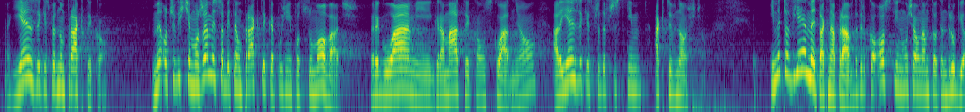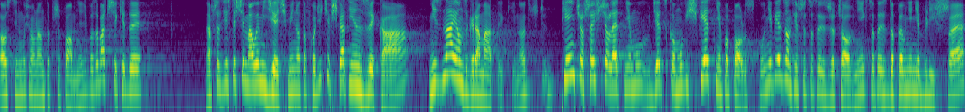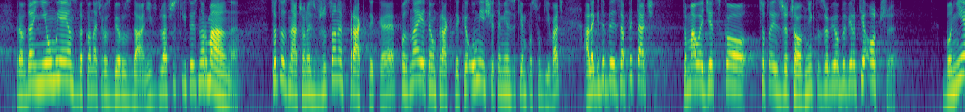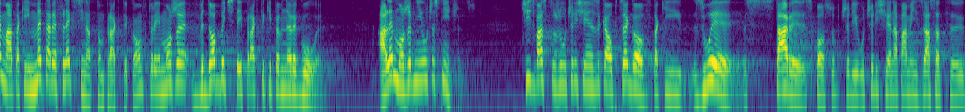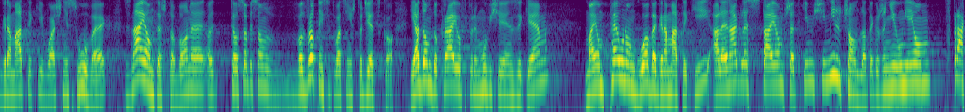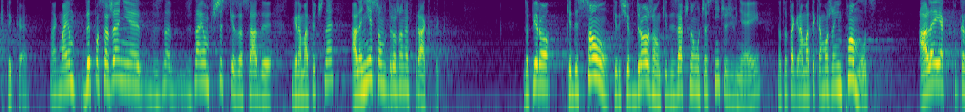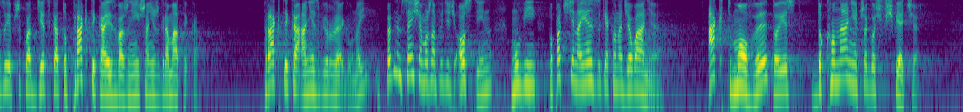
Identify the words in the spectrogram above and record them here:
Tak? Język jest pewną praktyką. My oczywiście możemy sobie tę praktykę później podsumować regułami, gramatyką, składnią, ale język jest przede wszystkim aktywnością. I my to wiemy tak naprawdę, tylko Austin musiał nam to, ten drugi Austin musiał nam to przypomnieć, bo zobaczcie, kiedy na przykład jesteście małymi dziećmi, no to wchodzicie w świat języka, nie znając gramatyki. No, pięcio-sześcioletnie dziecko mówi świetnie po polsku, nie wiedząc jeszcze, co to jest rzeczownik, co to jest dopełnienie bliższe, prawda, i nie umiejąc dokonać rozbioru zdań. Dla wszystkich to jest normalne. Co to znaczy? On jest wrzucone w praktykę, poznaje tę praktykę, umie się tym językiem posługiwać, ale gdyby zapytać to małe dziecko, co to jest rzeczownik, to zrobiłoby wielkie oczy, bo nie ma takiej metarefleksji nad tą praktyką, w której może wydobyć z tej praktyki pewne reguły, ale może w niej uczestniczyć. Ci z Was, którzy uczyli się języka obcego w taki zły, stary sposób, czyli uczyli się na pamięć zasad y, gramatyki, właśnie słówek, znają też to, bo one, te osoby są w odwrotnej sytuacji niż to dziecko. Jadą do kraju, w którym mówi się językiem, mają pełną głowę gramatyki, ale nagle stają przed kimś i milczą, dlatego że nie umieją w praktykę. Tak? Mają wyposażenie, zna, znają wszystkie zasady gramatyczne, ale nie są wdrożone w praktykę. Dopiero kiedy są, kiedy się wdrożą, kiedy zaczną uczestniczyć w niej, no to ta gramatyka może im pomóc, ale jak pokazuje przykład dziecka, to praktyka jest ważniejsza niż gramatyka. Praktyka, a nie zbiór reguł. No i w pewnym sensie można powiedzieć, Austin mówi, popatrzcie na język jako na działanie. Akt mowy to jest dokonanie czegoś w świecie.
